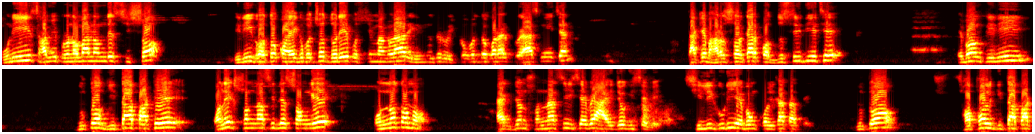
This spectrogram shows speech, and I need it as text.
উনি স্বামী প্রণবানন্দের শিষ্য তিনি গত কয়েক বছর ধরে পশ্চিমবাংলার হিন্দুদের ঐক্যবদ্ধ করার প্রয়াস নিয়েছেন। তাকে ভারত সরকার পদ্মশ্রী দিয়েছে এবং তিনি দুটো গীতা পাঠে অনেক সন্ন্যাসীদের সঙ্গে অন্যতম একজন সন্ন্যাসী হিসেবে, আয়োজক হিসেবে শিলিগুড়ি এবং কলকাতাতে দুটো সফল গীতা পাঠ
